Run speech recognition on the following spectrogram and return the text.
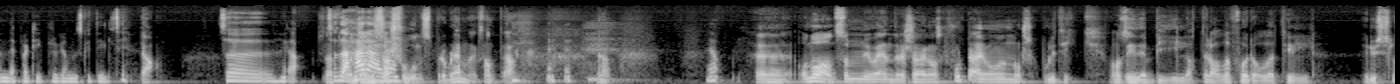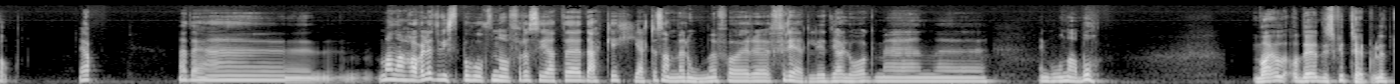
enn det partiprogrammet skulle tilsi. Ja. Så ja. Så det er et er organisasjonsproblem, ikke sant. Ja. ja. Ja. Uh, og noe annet som jo endrer seg ganske fort, er jo norsk politikk. Hva si det bilaterale forholdet til Russland. Nei, det Man har vel et visst behov nå for å si at det, det er ikke helt det samme rommet for eh, fredelig dialog med en, en god nabo. Nei, og det diskuterte vi litt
